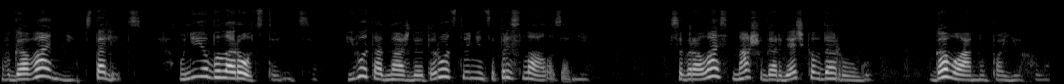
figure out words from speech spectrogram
В Гаванне, в столице, у нее была родственница, и вот однажды эта родственница прислала за ней. Собралась наша гордячка в дорогу. В Гавану поехала.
